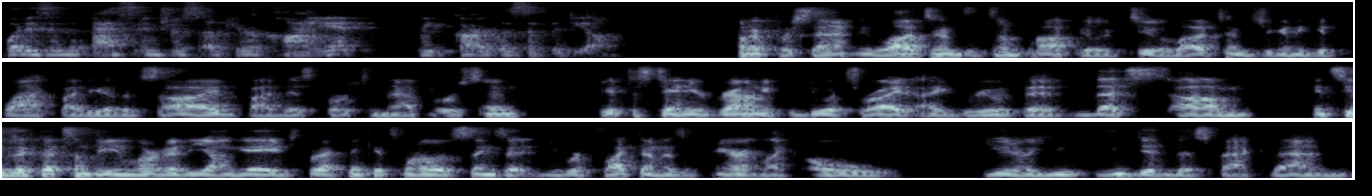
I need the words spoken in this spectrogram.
what is in the best interest of your client, regardless of the deal. Hundred percent. And a lot of times it's unpopular too. A lot of times you're going to get flack by the other side, by this person, that person. You have to stand your ground. You have to do what's right. I agree with it. That's um, it seems like that's something you learn at a young age, but I think it's one of those things that you reflect on as a parent, like, oh, you know, you you did this back then,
